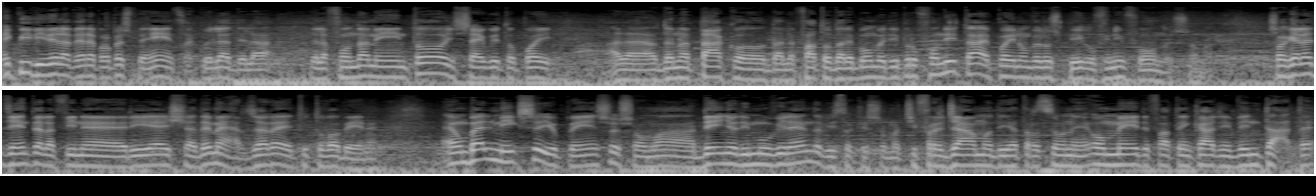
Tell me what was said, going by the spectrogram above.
E qui vive la vera e propria esperienza, quella della, dell'affondamento, in seguito poi ad un attacco fatto dalle bombe di profondità e poi non ve lo spiego fino in fondo. Insomma. So che la gente alla fine riesce ad emergere e tutto va bene. È un bel mix, io penso, insomma, degno di Movieland, visto che insomma, ci fregiamo di attrazioni homemade fatte in casa, inventate.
